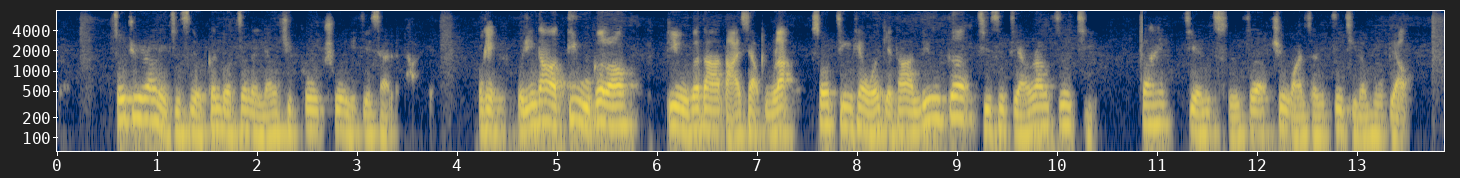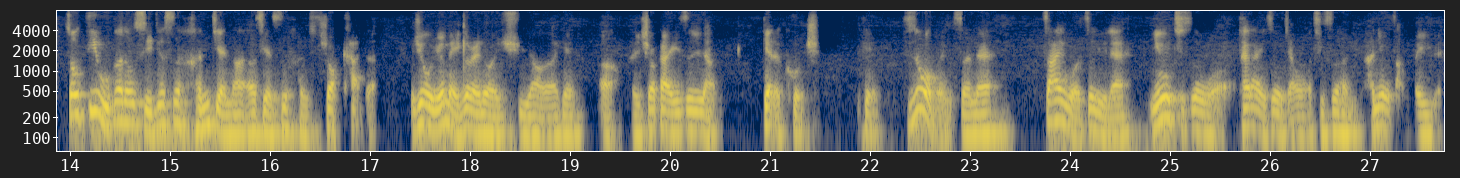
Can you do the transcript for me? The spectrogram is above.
的。所以就让你其实有更多正能量去勾出你接下来的塔。OK，我已经到了第五个喽。第五个大家打一下五了。说今天我会给大家六个，其实怎样让自己在坚持着去完成自己的目标。所以第五个东西就是很简单，而且是很 shortcut 的。我觉得我觉得每个人都很需要的。OK，啊，很 shortcut 的意思就讲 get a coach。OK，其实我本身呢，在我这里呢，因为其实我太太也是有讲我，其实很很有长辈缘。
